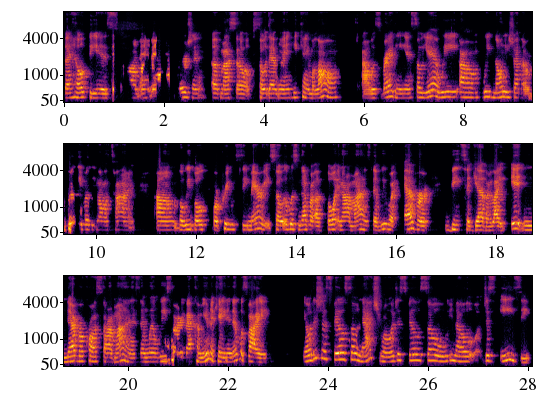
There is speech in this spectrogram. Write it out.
the healthiest um, and version of myself so that when he came along, I was ready. And so yeah, we um we've known each other a really, really long time. Um, but we both were previously married. So it was never a thought in our minds that we would ever be together. Like it never crossed our minds. And when we started back communicating, it was like, yo, this just feels so natural. It just feels so, you know, just easy.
